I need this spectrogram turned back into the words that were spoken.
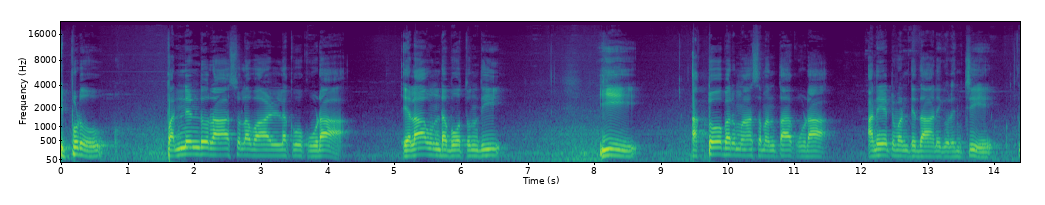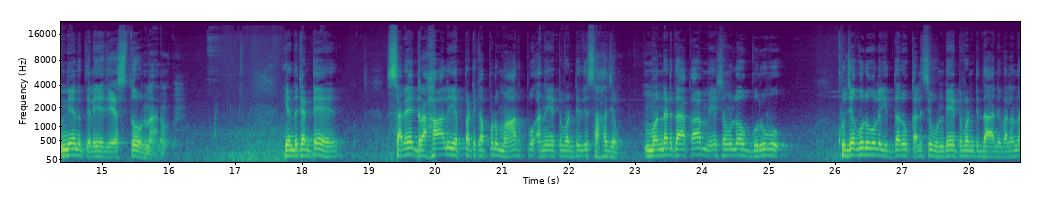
ఇప్పుడు పన్నెండు రాసుల వాళ్ళకు కూడా ఎలా ఉండబోతుంది? ఈ అక్టోబర్ మాసమంతా కూడా అనేటువంటి దాని గురించి నేను తెలియజేస్తూ ఉన్నాను. ఎందుకంటే సరే గ్రహాలు ఎప్పటికప్పుడు మార్పు అనేటువంటిది సహజం. మొన్నటిదాకా మేషంలో గురువు కుజగురువులు ఇద్దరూ కలిసి ఉండేటువంటి దాని వలన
